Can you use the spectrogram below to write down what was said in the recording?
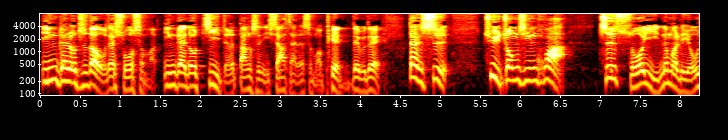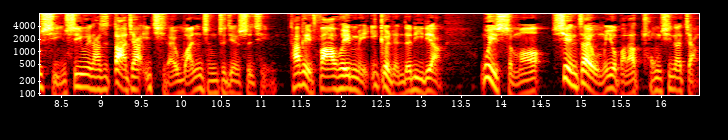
应该都知道我在说什么，应该都记得当时你下载了什么片，对不对？但是去中心化之所以那么流行，是因为它是大家一起来完成这件事情，它可以发挥每一个人的力量。为什么现在我们又把它重新来讲，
